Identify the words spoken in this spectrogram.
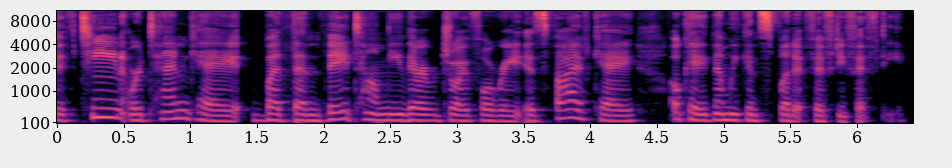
15 or 10K, but then they tell me their joyful rate is 5K, okay, then we can split it 50 50.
